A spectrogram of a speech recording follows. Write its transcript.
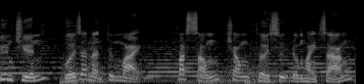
tuyên chiến với gian lận thương mại phát sóng trong thời sự đồng hành sáng.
